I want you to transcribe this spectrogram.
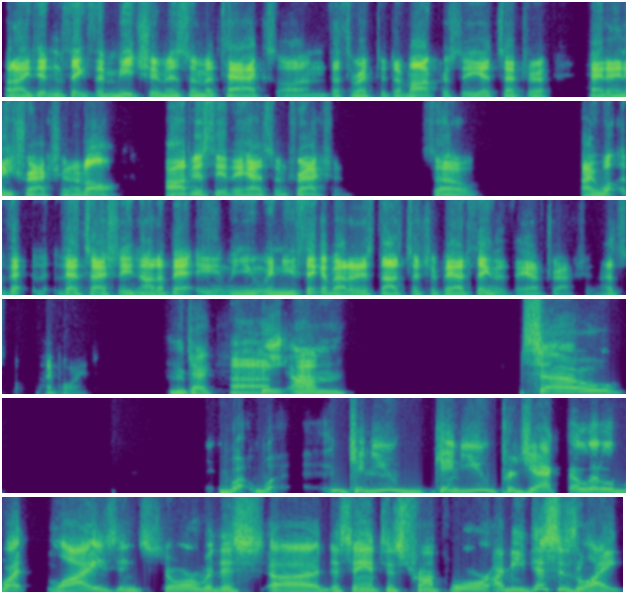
but I didn't think the Meachamism attacks on the threat to democracy, et cetera, had any traction at all. Obviously, they had some traction. So, I that, that's actually not a bad when you when you think about it. It's not such a bad thing that they have traction. That's my point. Okay. Uh, the uh, um so what, what can you can you project a little what lies in store with this uh DeSantis Trump war? I mean, this is like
